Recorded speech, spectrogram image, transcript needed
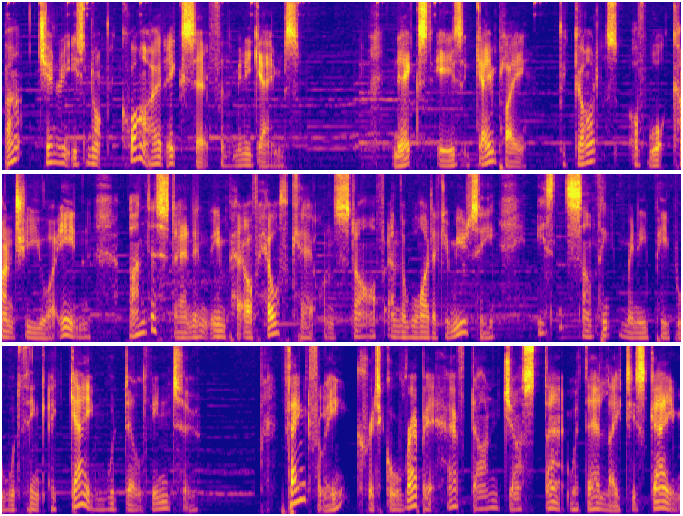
but generally is not required except for the mini games. Next is gameplay regardless of what country you are in, understanding the impact of healthcare on staff and the wider community isn't something many people would think a game would delve into. Thankfully, Critical Rabbit have done just that with their latest game,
